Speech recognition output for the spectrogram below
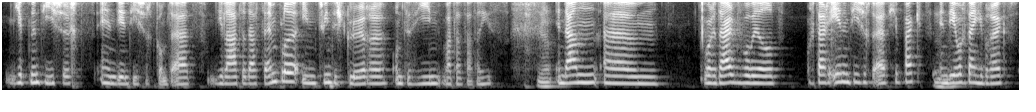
Je hebt een t-shirt en die t-shirt komt uit. Die laten dat samplen in 20 kleuren om te zien wat dat, dat is. Ja. En dan ehm, wordt daar bijvoorbeeld wordt daar één t-shirt uitgepakt en die wordt dan gebruikt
